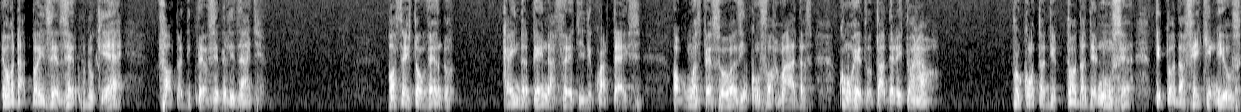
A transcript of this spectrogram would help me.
Eu vou dar dois exemplos do que é falta de previsibilidade. Vocês estão vendo que ainda tem na frente de quartéis algumas pessoas inconformadas com o resultado eleitoral. Por conta de toda a denúncia, de toda a fake news,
